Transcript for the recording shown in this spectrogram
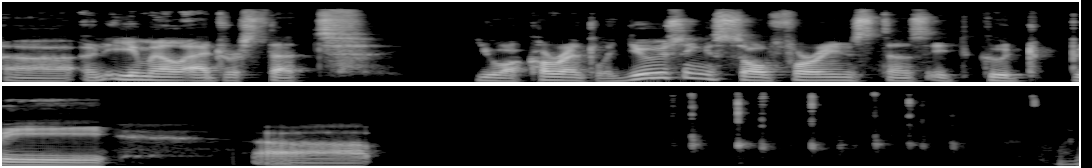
uh, an email address that you are currently using. So for instance, it could be uh, let me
